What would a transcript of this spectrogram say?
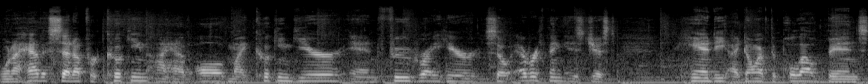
When I have it set up for cooking, I have all of my cooking gear and food right here. So everything is just handy. I don't have to pull out bins,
